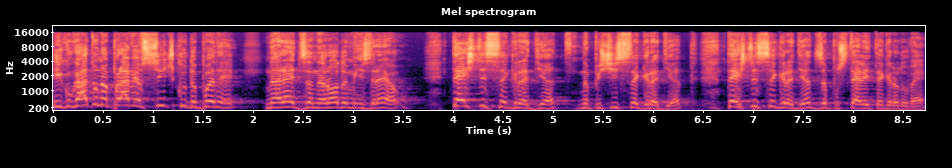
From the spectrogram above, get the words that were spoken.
И когато направя всичко да бъде наред за народа ми Израел, те ще се градят, напиши се градят, те ще се градят за постелите градове,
